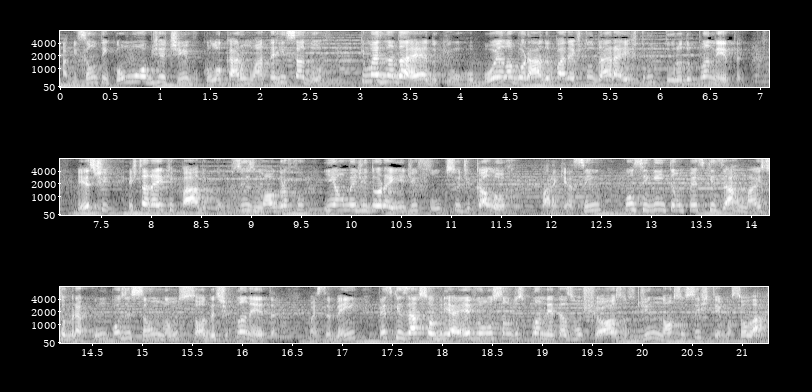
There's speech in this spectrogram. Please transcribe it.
A missão tem como objetivo colocar um aterrissador, que mais nada é do que um robô elaborado para estudar a estrutura do planeta. Este estará equipado com um sismógrafo e é um medidor aí de fluxo de calor, para que assim consiga então pesquisar mais sobre a composição não só deste planeta, mas também pesquisar sobre a evolução dos planetas rochosos de nosso sistema solar.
